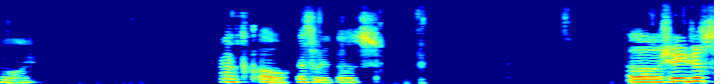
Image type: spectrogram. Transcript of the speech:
Hold on. Oh, that's what it does. Uh, should I just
